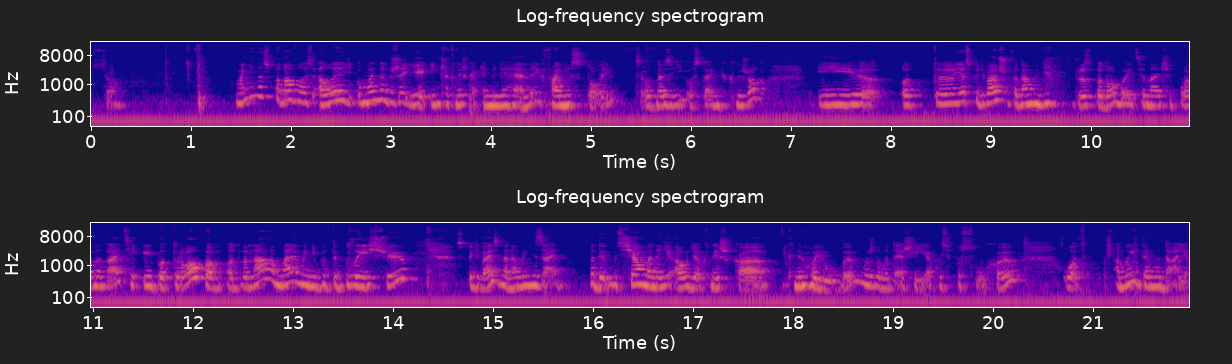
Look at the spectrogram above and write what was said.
все. Мені не сподобалось, але у мене вже є інша книжка Емілі Генрі Funny Story. Це одна з її останніх книжок. І от е, я сподіваюся, що вона мені вже сподобається, наче по анотації і по тропам. От вона має мені бути ближчою. Сподіваюсь, вона мені зайде. Подивимось, ще у мене є аудіокнижка Книголюби, можливо, теж її якось послухаю. От, а ми йдемо далі.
